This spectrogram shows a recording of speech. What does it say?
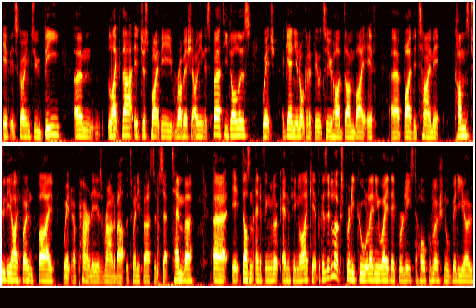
if it's going to be um, like that. It just might be rubbish. I mean, it's $30, which, again, you're not going to feel too hard done by if uh, by the time it comes to the iPhone 5, which apparently is around about the 21st of September, uh, it doesn't anything look anything like it because it looks pretty cool anyway. They've released a whole promotional video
